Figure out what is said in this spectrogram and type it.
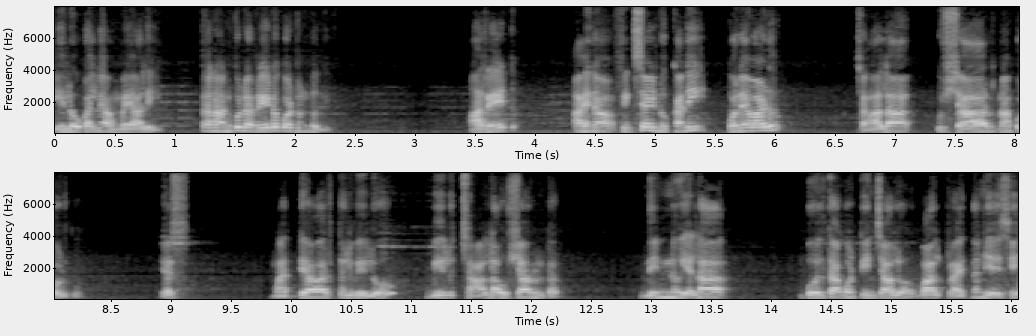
ఈ లోపలనే అమ్మేయాలి. తను అనుకున్న రేట్ ఒకటి ఉంటుంది. ఆ రేట్ ఆయన ఫిక్స్ అయిండు. కానీ కొనేవాడు చాలా హుషార్ నా కొడుకు. ఎస్ మధ్యవర్తులు వీళ్ళు వీళ్ళు చాలా హుషారు ఉంటారు నిన్ను ఎలా బోల్తా కొట్టించాలో వాళ్ళు ప్రయత్నం చేసి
